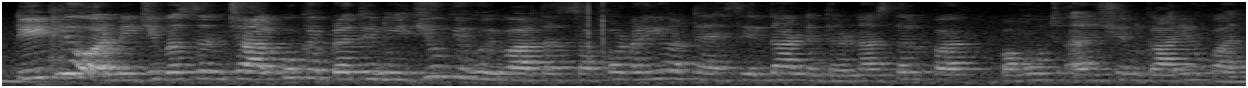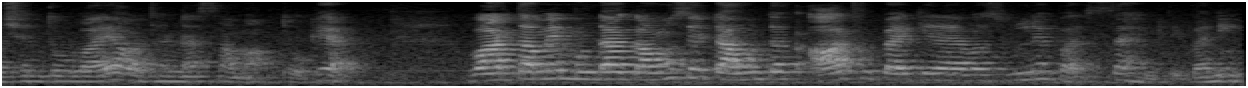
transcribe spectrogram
डीटीओ और निजी बस संचालकों के प्रतिनिधियों की हुई वार्ता सफल रही और तहसीलदार ने धरना स्थल पर पहुँच अनशनकारियों का अनशन तोड़वाया और धरना समाप्त हो गया। वार्ता में मुंडा गाँव से टाउन तक आठ रुपए किराया वसूलने पर सहमति बनी।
